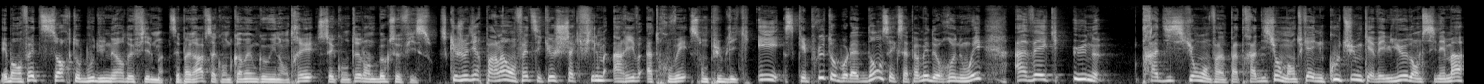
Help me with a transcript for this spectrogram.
et ben en fait sortent au bout d'une heure de film. C'est pas grave, ça compte quand même comme une entrée, c'est compté dans le box office. Ce que je veux dire par là en fait, c'est que chaque film arrive à trouver son public. Et ce qui est plutôt beau là-dedans, c'est que ça permet de renouer avec une tradition, enfin pas tradition, mais en tout cas une coutume qui avait lieu dans le cinéma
